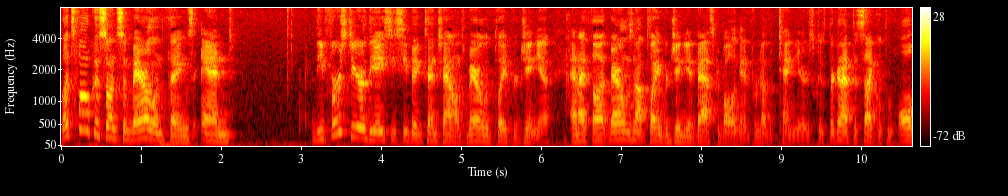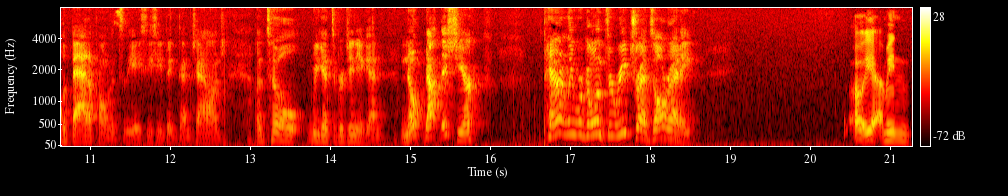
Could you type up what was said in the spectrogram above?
let's focus on some Maryland things. And the first year of the ACC Big Ten Challenge, Maryland played Virginia. And I thought Maryland's not playing Virginia in basketball again for another 10 years because they're going to have to cycle through all the bad opponents of the ACC Big Ten Challenge until we get to Virginia again. Nope, not this year. Apparently, we're going through retreads already. Oh yeah, I mean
